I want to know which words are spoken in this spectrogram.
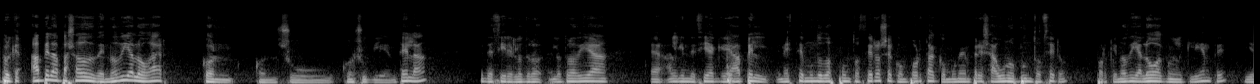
porque Apple ha pasado de no dialogar con, con, su, con su clientela, es decir, el otro, el otro día eh, alguien decía que Apple en este mundo 2.0 se comporta como una empresa 1.0, porque no dialoga con el cliente, y,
